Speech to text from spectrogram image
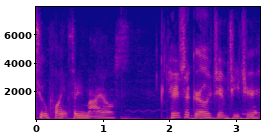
Two point three miles. Who's the girl's gym teacher?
